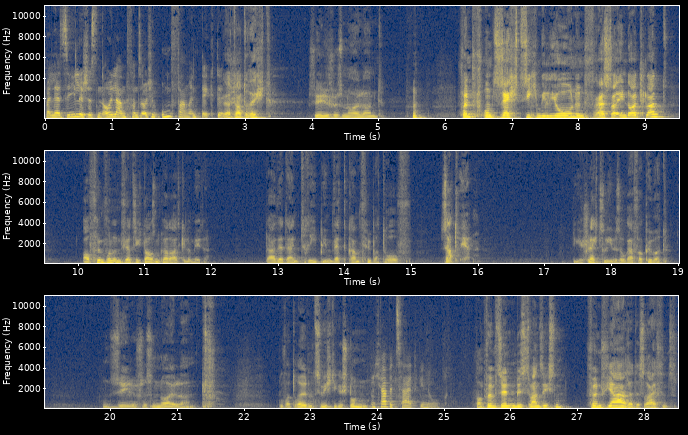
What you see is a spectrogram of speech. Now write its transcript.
weil er seelisches Neuland von solchem Umfang entdeckte. Er tat recht. Seelisches Neuland. 65 Millionen Fresser in Deutschland auf 540.000 Quadratkilometer. Da wird ein Trieb im Wettkampf hypertroph satt werden. Die Geschlechtsliebe sogar verkümmert. Ein seelisches Neuland. Du vertrödelst wichtige Stunden. Ich habe Zeit genug. Vom 15. bis 20. Fünf Jahre des Reifens.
